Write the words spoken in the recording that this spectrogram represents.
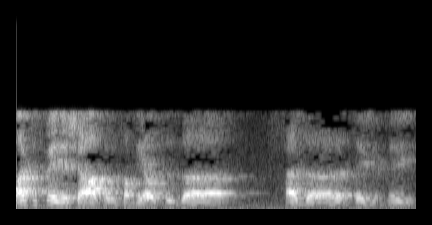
I've just made a shahata that somebody else has, uh, has uh, let's say, made.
